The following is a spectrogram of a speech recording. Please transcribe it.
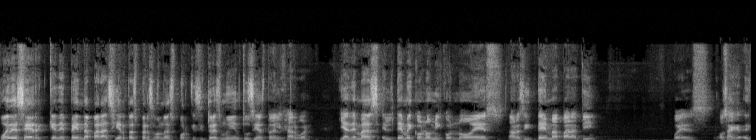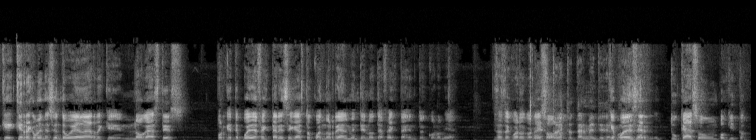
puede ser que dependa para ciertas personas, porque si tú eres muy entusiasta del hardware, y además el tema económico no es, ahora sí, tema para ti, pues, o sea, ¿qué, qué recomendación te voy a dar de que no gastes? Porque te puede afectar ese gasto cuando realmente no te afecta en tu economía. ¿Estás de acuerdo con eso? Estoy no? totalmente de Que acuerdo. puede ser tu caso un poquito.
